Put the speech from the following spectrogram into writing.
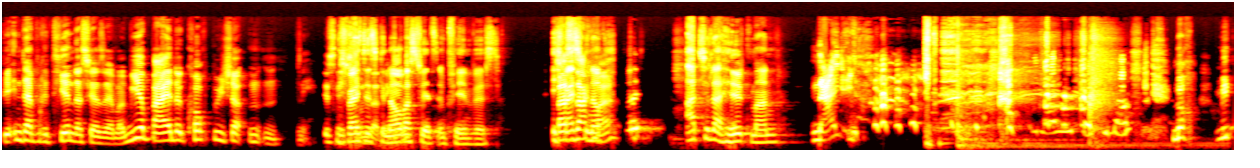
wir interpretieren das ja selber. Wir beide Kochbücher, mm, mm, nee, ist nicht Ich weiß jetzt genau, Ding. was du jetzt empfehlen willst. Ich was, weiß genau. Mal. Attila Hildmann. Nein! noch mit,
